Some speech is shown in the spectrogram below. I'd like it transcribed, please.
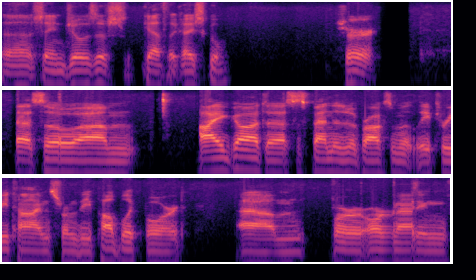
uh, St. Joseph's Catholic High School? Sure. Uh, so um, I got suspended approximately three times from the public board um, for organizing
